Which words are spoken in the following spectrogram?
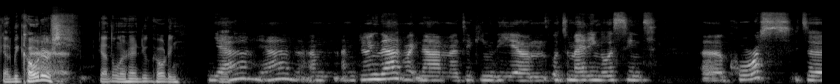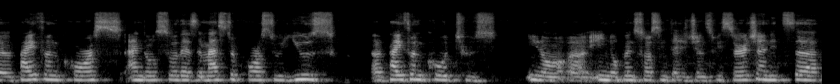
Got to be coders. Uh, Got to learn how to do coding. Yeah, yeah. I'm I'm doing that right now. I'm uh, taking the um, automating OSINT uh, course. It's a Python course, and also there's a master course to use uh, Python code to you know uh, in open source intelligence research, and it's uh,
